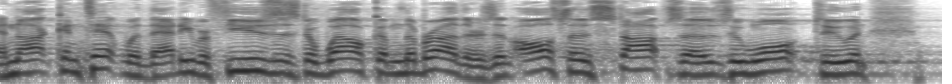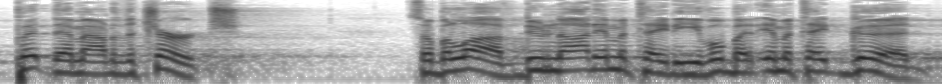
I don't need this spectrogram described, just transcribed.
And not content with that, he refuses to welcome the brothers and also stops those who want to and put them out of the church. So, beloved, do not imitate evil, but imitate good.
